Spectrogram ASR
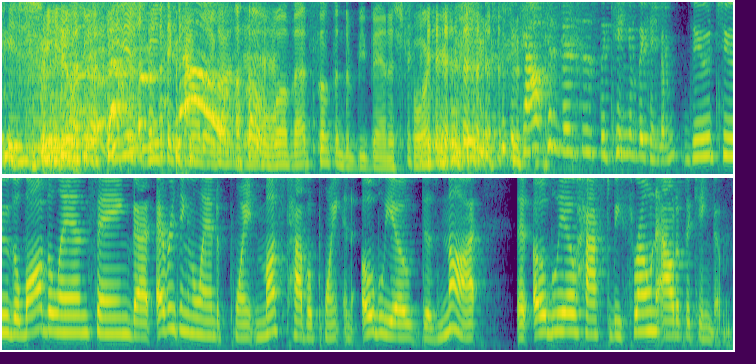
he just beat, him. he just beat the count's oh, son. to Oh, well, that's something to be banished for. The Count convinces the king of the kingdom, due to the law of the land saying that everything in the land of Point must have a point and Oblio does not, that Oblio has to be thrown out of the kingdom.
